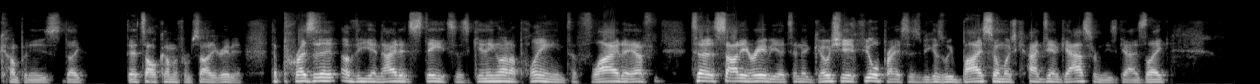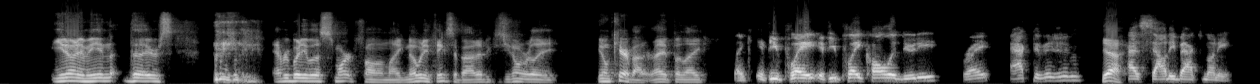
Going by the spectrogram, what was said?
companies like that's all coming from Saudi Arabia. The president of the United States is getting on a plane to fly to F- to Saudi Arabia to negotiate fuel prices because we buy so much goddamn gas from these guys. Like, you know what I mean? There's everybody with a smartphone. Like nobody thinks about it because you don't really you don't care about it, right? But like, like if you play, if you play Call of Duty, right? Activision yeah, has Saudi backed money.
